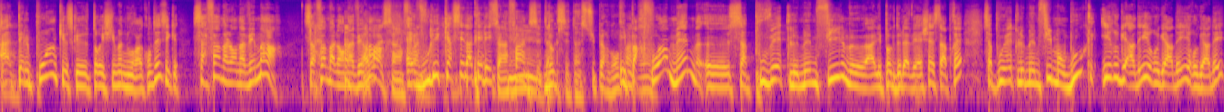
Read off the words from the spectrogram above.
À tel point que ce que Torishima nous racontait, c'est que sa femme, elle en avait marre. Sa femme, elle en avait Ah marre. elle voulait casser la télé. C'est un fan, c'est un, Donc- c'est un super gros Et fan. parfois même, euh, ça pouvait être le même film euh, à l'époque de la VHS après, ça pouvait être le même film en boucle. Il regardait, il regardait, il regardait,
